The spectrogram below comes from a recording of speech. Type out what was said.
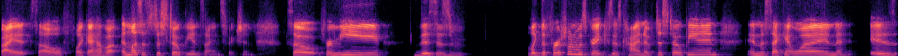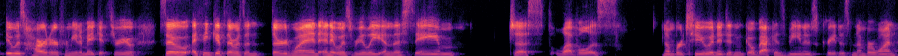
by itself. Like I have a unless it's dystopian science fiction. So for me, this is like the first one was great because it was kind of dystopian. And the second one is it was harder for me to make it through. So I think if there was a third one and it was really in the same just level as number two and it didn't go back as being as great as number one,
